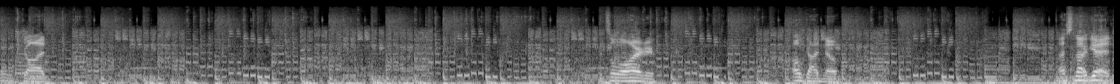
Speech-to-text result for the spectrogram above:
Oh, God. It's a little harder. Oh god, no. That's not good.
